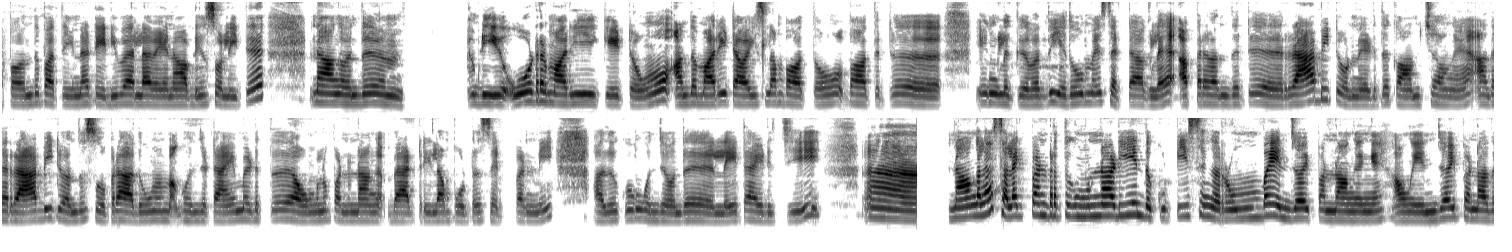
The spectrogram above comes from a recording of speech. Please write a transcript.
அப்போ வந்து பார்த்திங்கன்னா டெடிவேர்லாம் வேணாம் அப்படின்னு சொல்லிட்டு நாங்கள் வந்து இப்படி ஓடுற மாதிரி கேட்டோம். அந்த மாதிரி டாய்ஸ்லாம் பார்த்தோம். பார்த்துட்டு எங்களுக்கு வந்து எதுவுமே செட் ஆகலை. அப்புறம் வந்துட்டு ரேபிட் ஒன்று எடுத்து காமிச்சாங்க. அந்த ரேபிட் வந்து சூப்பராக அதுவும் கொஞ்சம் டைம் எடுத்து அவங்களும் பண்ணினாங்க. பேட்ரிலாம் போட்டு செட் பண்ணி அதுக்கும் கொஞ்சம் வந்து லேட் ஆகிடுச்சி நாங்களாம் செலக்ட் பண்ணுறதுக்கு முன்னாடியே இந்த குட்டீஸுங்க ரொம்ப என்ஜாய் பண்ணாங்கங்க. அவங்க என்ஜாய் பண்ணாத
